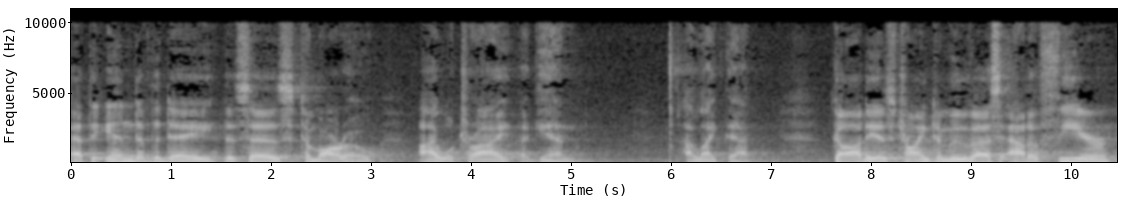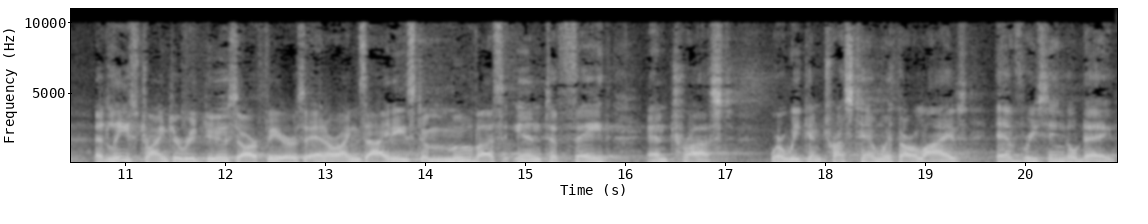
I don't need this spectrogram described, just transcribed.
at the end of the day that says, Tomorrow I will try again. I like that. God is trying to move us out of fear, at least trying to reduce our fears and our anxieties, to move us into faith and trust, where we can trust Him with our lives every single day.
